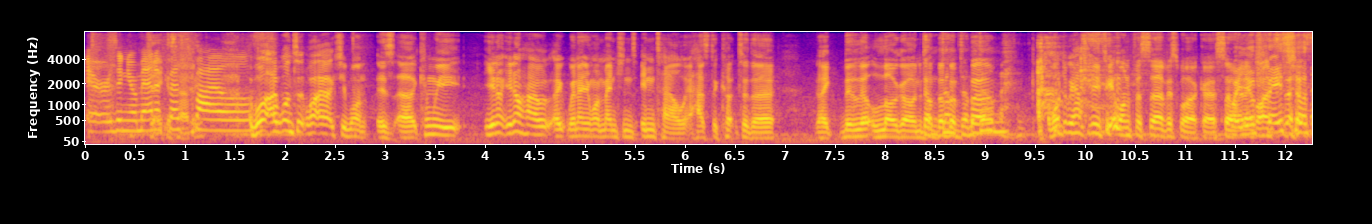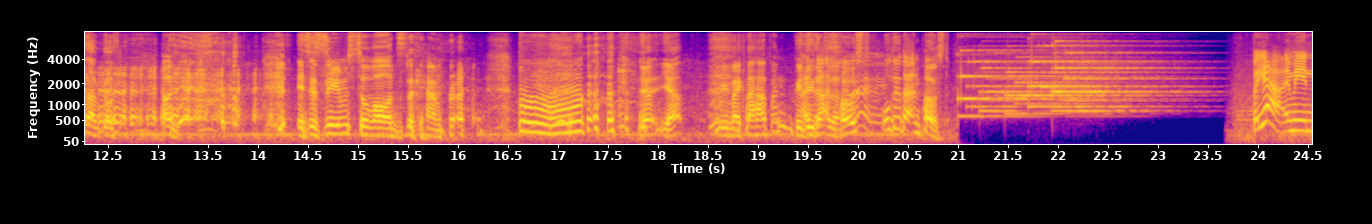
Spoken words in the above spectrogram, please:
errors in your manifest happy. files. What I want to, what I actually want is, uh, can we? You know, you know how like when anyone mentions Intel, it has to cut to the like the little logo and Dum, bum, dum, bum, dum, bum. What do we have to do to get one for service worker? So When your everyone's- face shows up, goes. it zooms towards the camera. yeah, yeah. We make that happen? We do I that in so. post? We'll do that in post. But yeah, I mean,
